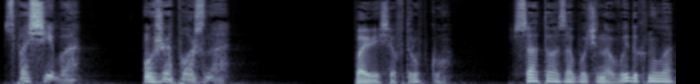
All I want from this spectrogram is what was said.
спасибо. Уже поздно». Повесив трубку, Сато озабоченно выдохнула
